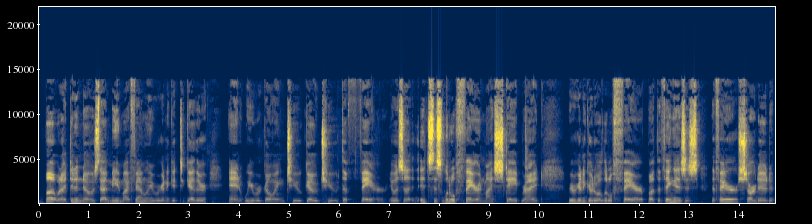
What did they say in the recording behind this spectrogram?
but what I didn't know is that me and my family were going to get together and we were going to go to the fair. It was a it's this little fair in my state, right? We were going to go to a little fair, but the thing is is the fair started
